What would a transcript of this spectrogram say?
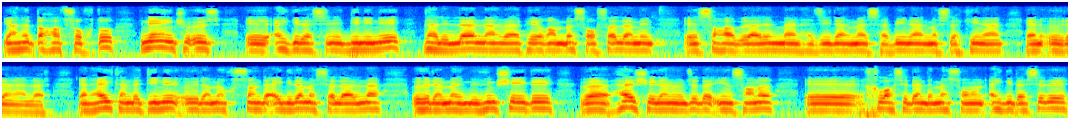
yəni daha çoxdur. Nəinki öz e, əqidəsini, dinini dəlillərlə və Peyğəmbər s.ə.v-in e, sahabələrin mənhəzi ilə, məzhəbi ilə, məsləki ilə yəni öyrənənlər. Yəni, həqiqətən də dini öyrənmək, xüsusən də əqidə məsələlərinə öyrənmək mühüm şeydir və hər şeydən öncə də insanı e, xilas edən də məhz onun əqidəsidir.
